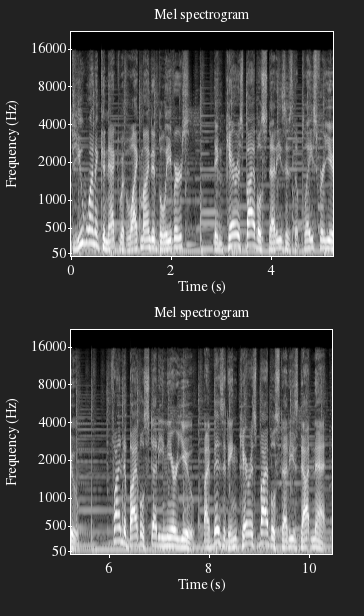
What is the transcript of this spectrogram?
Do you want to connect with like minded believers? Then Charis Bible Studies is the place for you. Find a Bible study near you by visiting charisbiblestudies.net.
